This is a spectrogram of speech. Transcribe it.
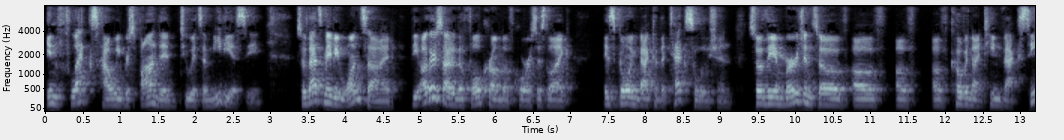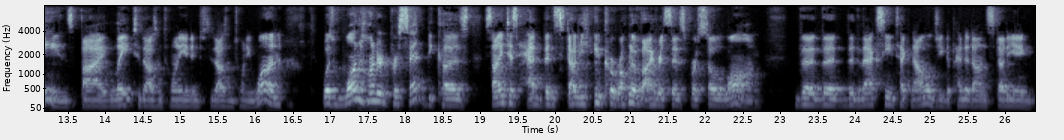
inflects how we responded to its immediacy. So that's maybe one side. The other side of the fulcrum of course is like is going back to the tech solution. So the emergence of of of of covid-19 vaccines by late 2020 and into 2021 was 100% because scientists had been studying coronaviruses for so long. The, the, the vaccine technology depended on studying,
